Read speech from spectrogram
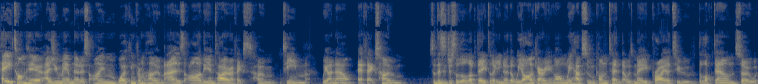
Hey, Tom here. As you may have noticed, I'm working from home, as are the entire FX Home team. We are now FX Home. So this is just a little update to let you know that we are carrying on. We have some content that was made prior to the lockdown, so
